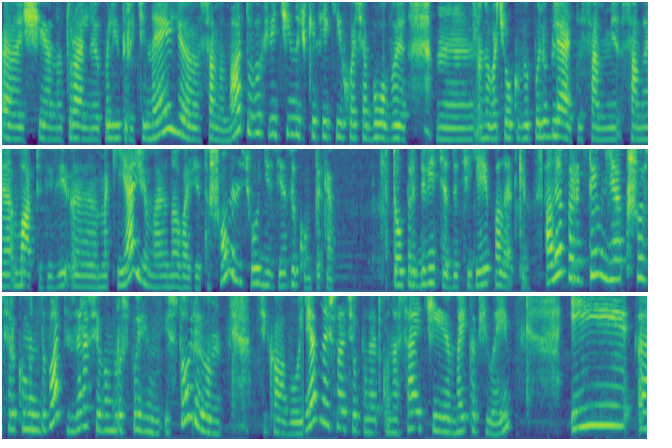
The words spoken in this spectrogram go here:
е, ще натуральної палітри тіней, е, саме матових відтіночків якихось, або ви новачок, ви полюбляєте самі, саме матові макіяжі, маю на увазі, то що мене сьогодні з язиком таке? То придивіться до цієї палетки. Але перед тим, як щось рекомендувати, зараз я вам розповім історію цікаву. Я знайшла цю палетку на сайті Makeup.ua. І е,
